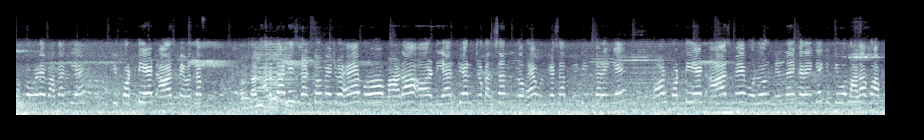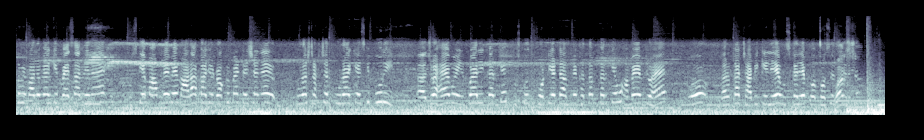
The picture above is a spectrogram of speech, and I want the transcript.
हमको बड़े वादा किया है। कि 48 आवर्स में मतलब अड़तालीस घंटों। में जो है वो भाड़ा और डीआरपी और जो कंसर्न लोग हैं उनके साथ मीटिंग करेंगे और 48 आवर्स में वो लोग निर्णय करेंगे क्योंकि वो भाड़ा को आपको भी मालूम है कि पैसा देना है। उसके मामले में भाड़ा का जो डॉक्यूमेंटेशन है पूरा स्ट्रक्चर पूरा है कि इसकी पूरी जो है वो इंक्वायरी करके उसको 48 आवर्स में ख़त्म करके वो हमें जो है वो घर का चाबी के लिए उसके लिए प्रोसेस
